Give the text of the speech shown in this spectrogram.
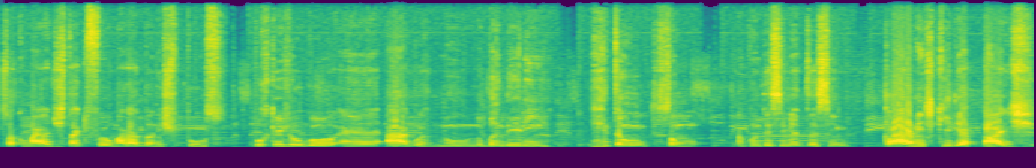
só que o maior destaque foi o Maradona expulso porque jogou é, água no, no bandeirinho. Então são acontecimentos assim claramente queria paz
